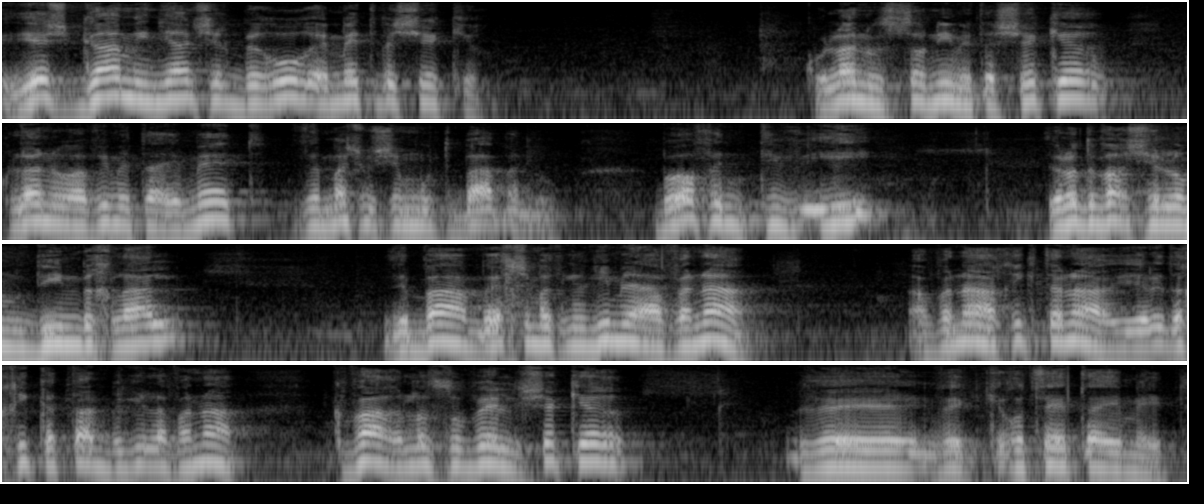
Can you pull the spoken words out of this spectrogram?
יש גם עניין של ברור אמת ושקר. כולנו שונאים את השקר, כולנו אוהבים את האמת, זה משהו שמוטבע בנו. באופן טבעי, זה לא דבר שלומדים בכלל, זה בא באיך שמתנהגים להבנה, ההבנה הכי קטנה, ילד הכי קטן בגיל הבנה, כבר לא סובל שקר ו... ורוצה את האמת.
